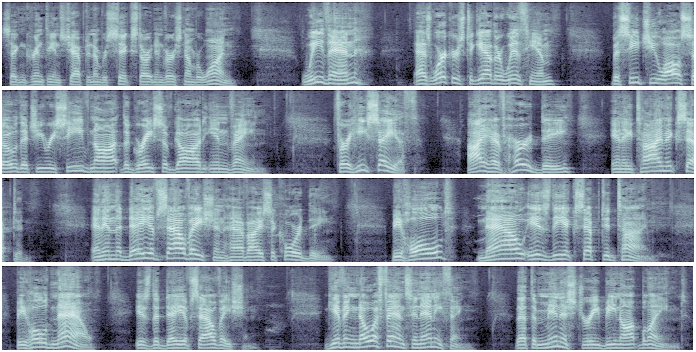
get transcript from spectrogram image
2 Corinthians chapter number 6, starting in verse number 1. We then, as workers together with him, beseech you also that ye receive not the grace of God in vain. For he saith, I have heard thee in a time accepted, and in the day of salvation have I succored thee. Behold, now is the accepted time. Behold, now is the day of salvation giving no offense in anything, that the ministry be not blamed,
